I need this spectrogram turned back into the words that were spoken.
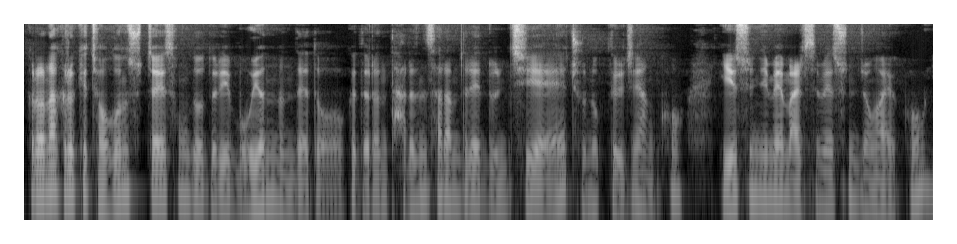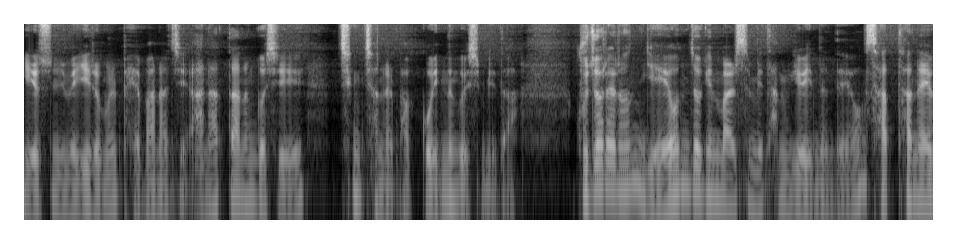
그러나 그렇게 적은 숫자의 성도들이 모였는데도 그들은 다른 사람들의 눈치에 주눅들지 않고 예수님의 말씀에 순종하였고 예수님의 이름을 배반하지 않았다는 것이 칭찬을 받고 있는 것입니다. 구절에는 예언적인 말씀이 담겨 있는데요. 사탄의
